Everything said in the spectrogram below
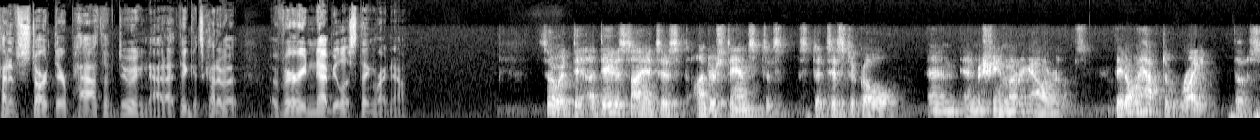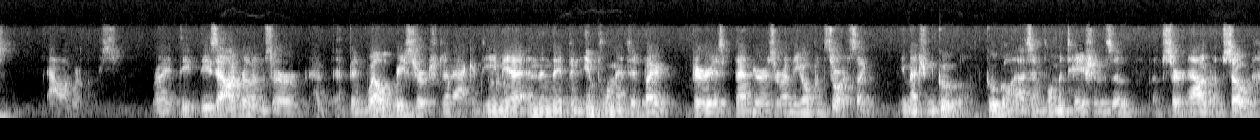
kind of start their path of doing that. I think it's kind of a, a very nebulous thing right now. So a, a data scientist understands st- statistical and, and machine learning algorithms. They don't have to write those algorithms, right? The, these algorithms are have, have been well researched in academia, and then they've been implemented by various vendors or in the open source. Like you mentioned, Google. Google has implementations of, of certain algorithms. So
